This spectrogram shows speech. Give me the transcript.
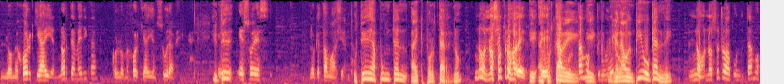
lo mejor que hay en Norteamérica con lo mejor que hay en Sudamérica. Eh, eso es lo que estamos haciendo. Ustedes apuntan a exportar, ¿no? No, nosotros, a ver, eh, a exportar eh, ganado en pie o carne. No, nosotros apuntamos,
